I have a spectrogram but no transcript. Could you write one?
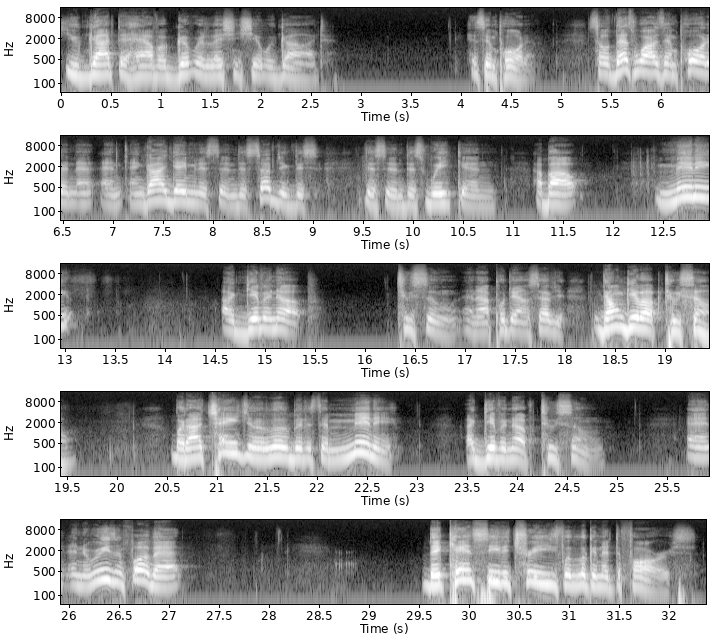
you got to have a good relationship with God. It's important. So that's why it's important. And, and, and God gave me this, this subject this, this, uh, this week and about many are giving up too soon. And I put down a subject don't give up too soon. But I changed it a little bit. It said many are giving up too soon. And, and the reason for that, they can't see the trees for looking at the forest.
